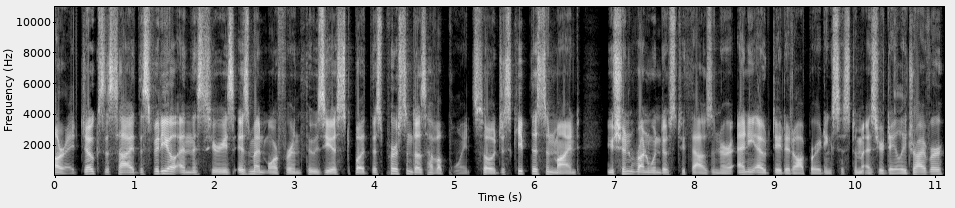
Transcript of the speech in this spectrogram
Alright, jokes aside, this video and this series is meant more for enthusiasts, but this person does have a point, so just keep this in mind. You shouldn't run Windows 2000 or any outdated operating system as your daily driver,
